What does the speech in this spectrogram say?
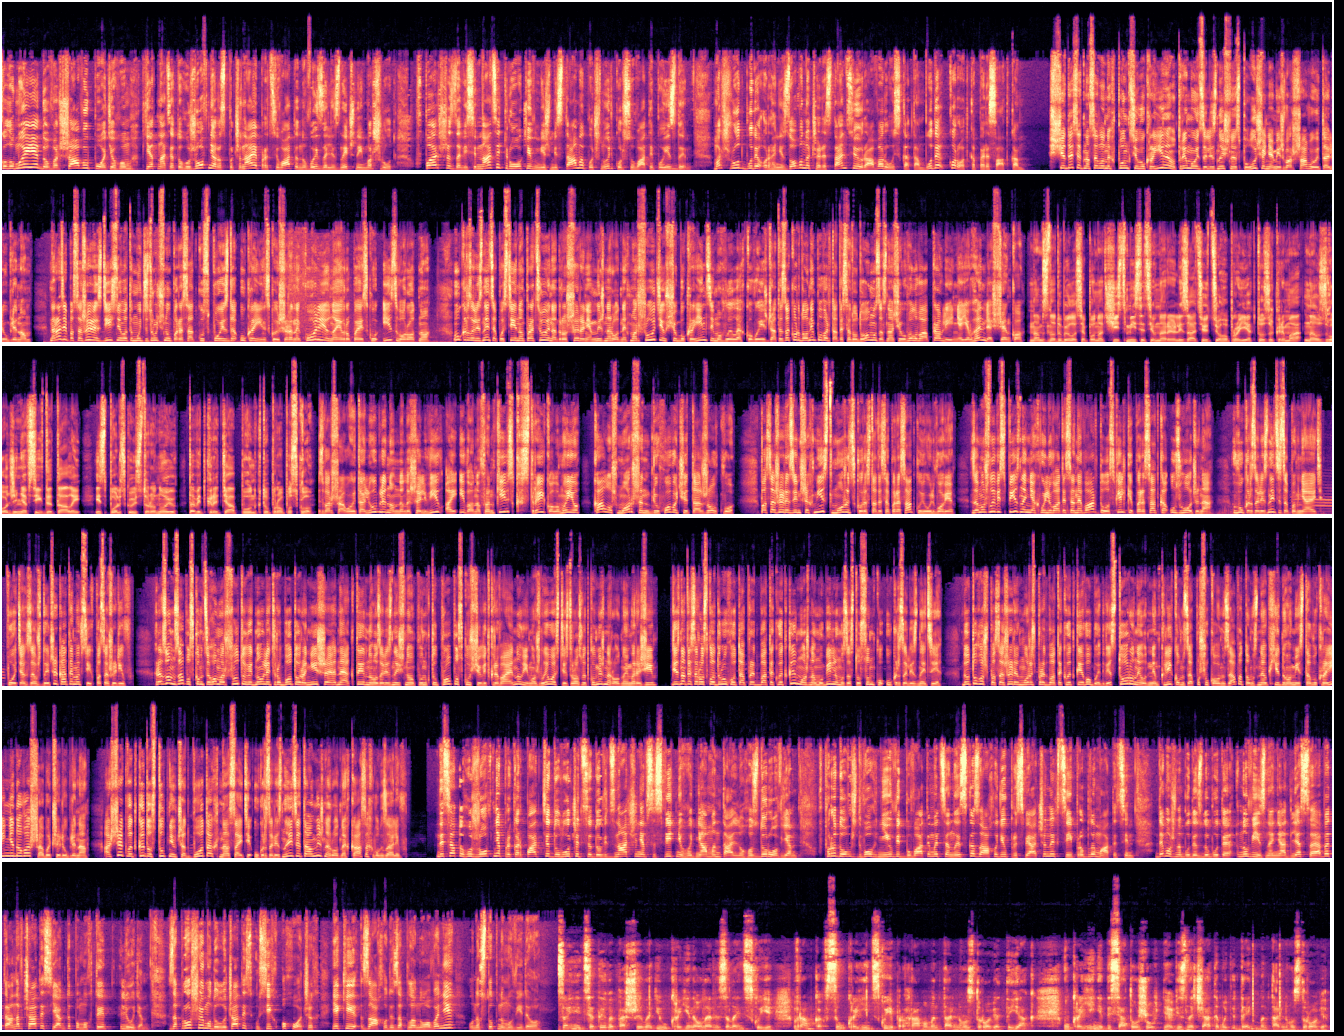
Коломиї до Варшави потягом 15 жовтня розпочинає працювати новий залізничний маршрут. Вперше за 18 років між містами почнуть курсувати поїзди. Маршрут буде організовано через станцію Рава Руська. Там буде коротка пересадка. Ще 10 населених пунктів України отримують залізничне сполучення між Варшавою та Любліном. Наразі пасажири здійснюватимуть зручну пересадку з поїзда української ширини колію на європейську і зворотно. Укрзалізниця постійно працює над розширенням міжнародних маршрутів, щоб українці могли легко виїжджати за кордон і повертатися додому, зазначив голова правління Євген Лященко. Нам знадобилося понад 6 місяців на реалізацію цього проєкту, зокрема на узгодження всіх деталей із польською стороною та відкриття пункту пропуску. З Варшавою та Любліном не лише Львів, а й Івано-Франківськ, Стрий, Коломию, Калуш, Моршин, Брюховичі та Жовкву. Пасажири з інших міст можуть скористатися пересадкою у Львові. За можливість спізнення хвилюватися не варто, оскільки пересадка узгоджена. В Укрзалізниці запевняють, потяг завжди чекатиме всіх пасажирів. Разом з запуском цього маршруту відновлять роботу раніше неактивного залізничного пункту пропуску, що відкриває нові можливості з розвитку міжнародної мережі. Дізнатися розклад руху та придбати квитки можна в мобільному застосунку Укрзалізниці. До того ж, пасажири можуть придбати квитки в обидві сторони одним кліком за пошуковим запитом з необхідного міста в Україні до Варшави чи Любліна. А ще квитки доступні в чат-ботах на сайті Укрзалізниці та в міжнародних касах вокзалів. 10 жовтня Прикарпаття долучиться до відзначення Всесвітнього дня ментального здоров'я. Впродовж двох днів відбуватиметься низка заходів, присвячених цій проблематиці, де можна буде здобути нові знання для себе та навчатись, як допомогти людям. Запрошуємо долучатись усіх охочих. Які заходи заплановані у наступному відео. За ініціативи першої леді України Олени Зеленської в рамках всеукраїнської програми ментального здоров'я «Ти-як» в Україні 10 жовтня відзначатимуть День ментального здоров'я.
